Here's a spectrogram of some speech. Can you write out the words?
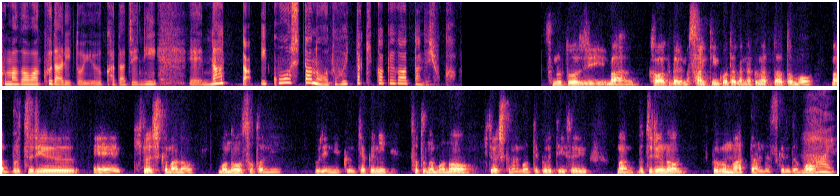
球磨川下りという形に、えなった。移行したのはどういったきっかけがあったんでしょうか？その当時、まあ、川下り、まあ、参勤交代がなくなった後も、まあ、物流、えー、人吉熊のものを外に売りに行く。逆に外のものを人吉熊に持ってくるというそういうまあ、物流の部分もあったんですけれども、はい、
